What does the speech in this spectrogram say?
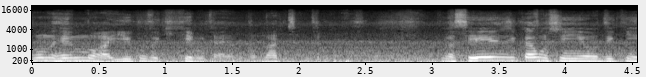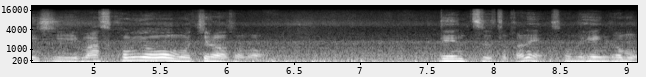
この辺も言うこと聞けみたいなことになっちゃってるんです政治家も信用できんしマスコミももちろんその電通とかねその辺がもう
